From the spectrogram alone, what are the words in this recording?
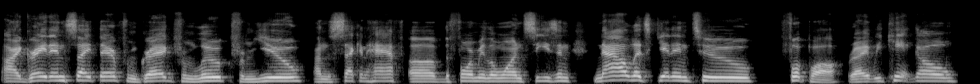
All right, great insight there from Greg, from Luke, from you on the second half of the Formula One season. Now let's get into football, right? We can't go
